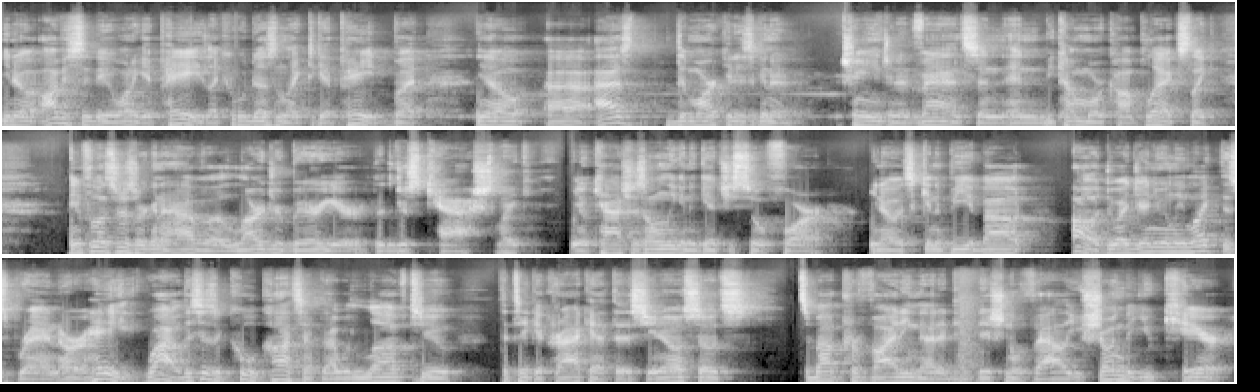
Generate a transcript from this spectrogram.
you know, obviously they want to get paid. Like, who doesn't like to get paid? But you know, uh, as the market is going to change and advance and and become more complex, like influencers are going to have a larger barrier than just cash. Like, you know, cash is only going to get you so far. You know, it's going to be about oh, do I genuinely like this brand? Or hey, wow, this is a cool concept. I would love to to take a crack at this, you know? So it's it's about providing that additional value, showing that you care,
